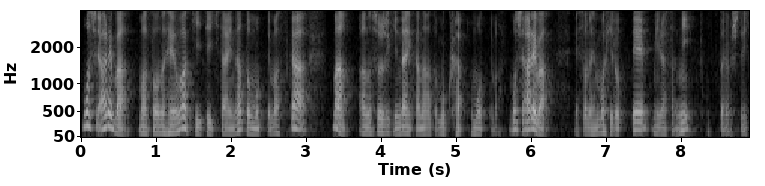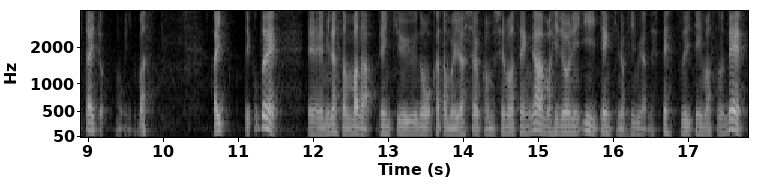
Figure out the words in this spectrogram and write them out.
もしあれば、まあ、その辺は聞いていきたいなと思ってますが、まあ、あの正直ないかなと僕は思ってます。もしあれば、その辺も拾って皆さんにお伝えをしていきたいと思います。はい。ということで、えー、皆さんまだ連休の方もいらっしゃるかもしれませんが、まあ、非常にいい天気の日々がですね、続いていますので、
